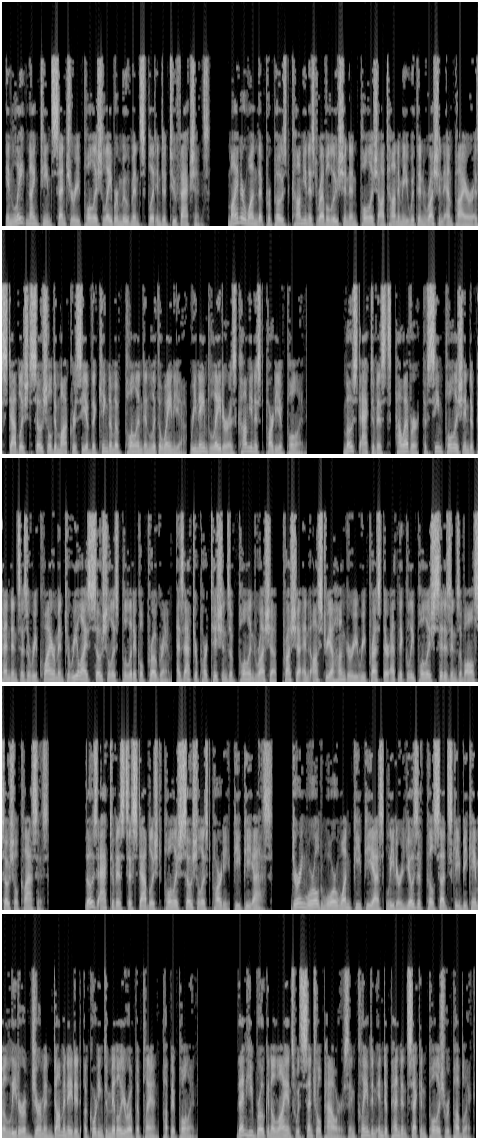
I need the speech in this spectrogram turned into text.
In late 19th century Polish labor movement split into two factions. Minor one that proposed communist revolution and Polish autonomy within Russian Empire established social democracy of the Kingdom of Poland and Lithuania, renamed later as Communist Party of Poland. Most activists, however, have seen Polish independence as a requirement to realize socialist political program, as after partitions of Poland Russia, Prussia and Austria-Hungary repressed their ethnically Polish citizens of all social classes. Those activists established Polish Socialist Party PPS. During World War I PPS leader Józef Pilsudski became a leader of German-dominated according to Mitteleuropa Plan puppet Poland. Then he broke an alliance with Central Powers and claimed an independent Second Polish Republic.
